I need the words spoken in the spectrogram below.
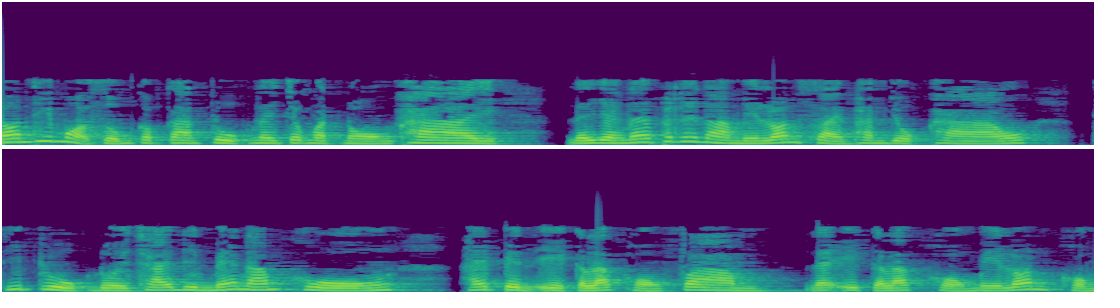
ลอนที่เหมาะสมกับการปลูกในจังหวัดหนองคาย และยังได้พัฒนาเมลอนสายพันธุ์หยกขาว ที่ปลูกโดยใช้ดินแม่น้ำโขง ให้เป็นเอกลักษณ์ของฟาร์ม และเอกลักษณ์ของเมลอนของ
